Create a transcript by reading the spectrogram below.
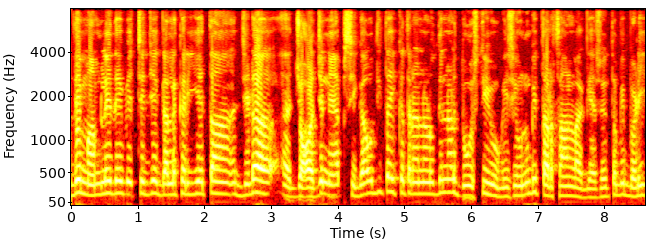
ਦੇ ਮਾਮਲੇ ਦੇ ਵਿੱਚ ਜੇ ਗੱਲ ਕਰੀਏ ਤਾਂ ਜਿਹੜਾ ਅ, ਜਾਰਜ ਨੈਪ ਸੀਗਾ ਉਹਦੀ ਤਾਂ ਇੱਕ ਤਰ੍ਹਾਂ ਨਾਲ ਉਹਦੇ ਨਾਲ ਦੋਸਤੀ ਹੋ ਗਈ ਸੀ ਉਹਨੂੰ ਵੀ ਤਰਸਾਨ ਲੱਗ ਗਿਆ ਸੀ ਉਹ ਤਾਂ ਵੀ ਬੜੀ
